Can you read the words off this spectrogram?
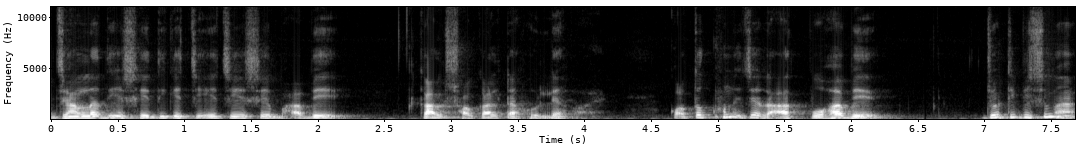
জানলা দিয়ে সেদিকে চেয়ে চেয়ে সে ভাবে, কাল সকালটা হলে হয়। কতক্ষণে যে রাত পোহাবে? জটি পিসিমা,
